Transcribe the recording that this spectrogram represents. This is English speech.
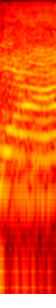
Wow.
